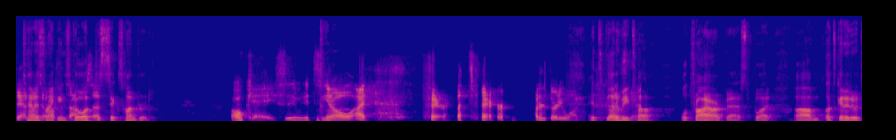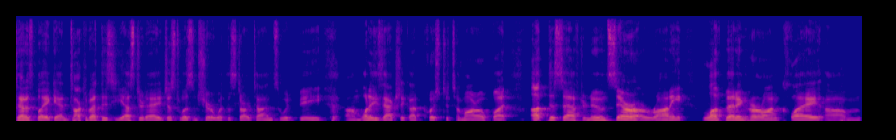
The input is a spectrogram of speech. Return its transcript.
Dan tennis rankings go up to 600. Okay, so it's you know I fair. That's fair. 131. It's going to be tough. We'll try our best, but um, let's get into a tennis play again. Talked about this yesterday. Just wasn't sure what the start times would be. Um, one of these actually got pushed to tomorrow, but up this afternoon. Sara Errani. Love betting her on clay. Um,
